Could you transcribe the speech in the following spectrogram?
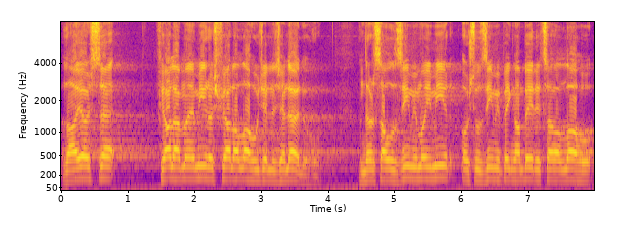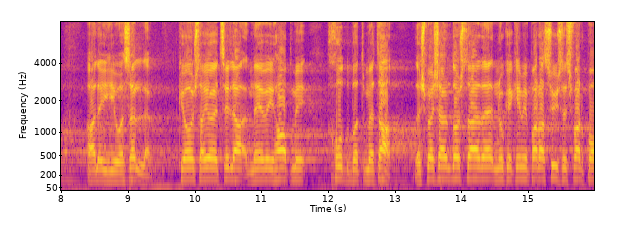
dhe ajo është se fjala më e mirë është fjala e Allahut xhelle xhelaluhu ndërsa udhëzimi më i mirë është udhëzimi i pejgamberit sallallahu alaihi wasallam kjo është ajo e cila neve i hapmi hutbet me ta dhe shpesh herë ndoshta edhe nuk e kemi parasysh se çfarë po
